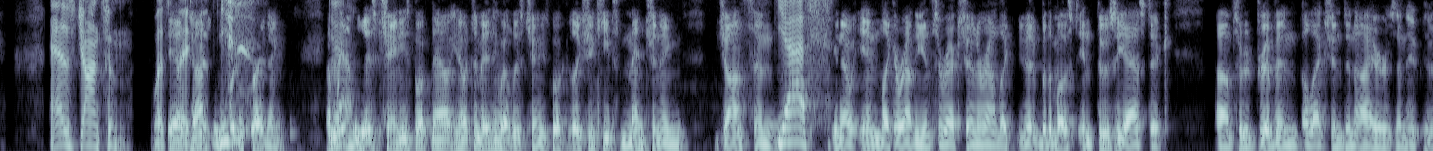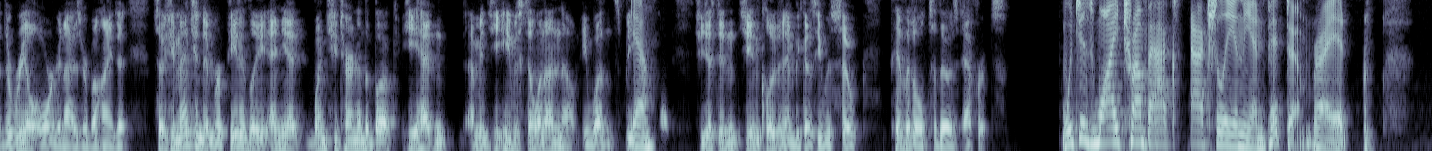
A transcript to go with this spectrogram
as Johnson. Let's Yeah, face it. Johnson's pretty frightening. I'm Yeah. reading Liz Cheney's book now. You know what's amazing about Liz Cheney's book? Like she keeps mentioning Johnson. Yes. You know, in like around the insurrection, around like, you know, but the most enthusiastic, um, sort of driven election deniers and the real organizer behind it. So she mentioned him repeatedly, and yet when she turned in the book, he hadn't I mean, he, he was still an unknown. He wasn't speaking. Yeah. She just didn't. She included him because he was so pivotal to those efforts. Which is why Trump acts actually in the end picked him, right?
